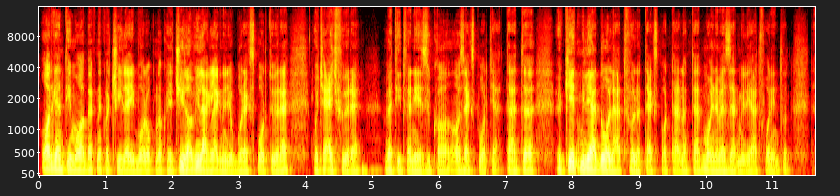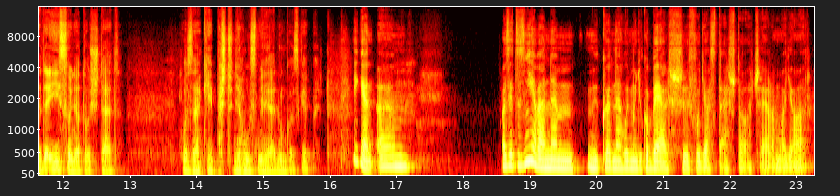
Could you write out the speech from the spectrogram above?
argentin malbeknek, a csilei boroknak, hogy a Chile a világ legnagyobb borexportőre, hogyha egyfőre vetítve nézzük a, az exportját. Tehát ők két milliárd dollárt fölött exportálnak, tehát majdnem ezer milliárd forintot. Tehát iszonyatos, tehát hozzá képest, ugye 20 milliárdunkhoz képest. Igen, um, azért az nyilván nem működne, hogy mondjuk a belső fogyasztást tartsa el a magyar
